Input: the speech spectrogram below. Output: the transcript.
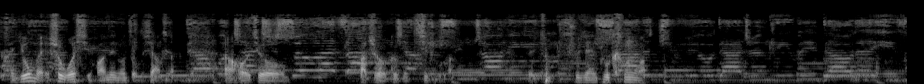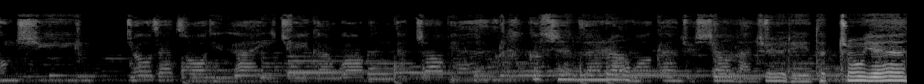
很优美，是我喜欢那种走向的，然后就把这首歌给记住了，对，就逐渐入坑了。可现在让我感觉像烂剧里的主演，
